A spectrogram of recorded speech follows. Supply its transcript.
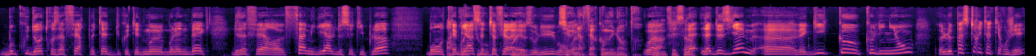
beaucoup d'autres affaires peut-être du côté de Mo- Molenbeek, des affaires euh, familiales de ce type-là. Bon, très Après bien, tout, cette affaire est résolue. Bon, c'est une affaire comme une autre. Voilà. hein, c'est ça. La, la deuxième, euh, avec Guy Co- Collignon, euh, le pasteur est interrogé.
